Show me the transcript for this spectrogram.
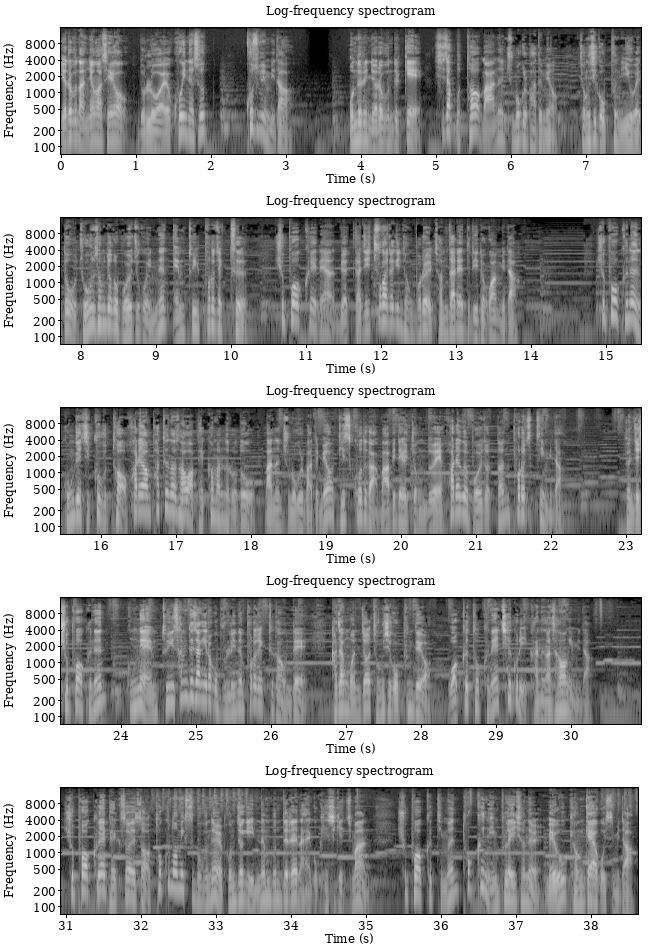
여러분 안녕하세요. 놀러와요 코인의 숲 코숲입니다. 오늘은 여러분들께 시작부터 많은 주목을 받으며 정식 오픈 이후에도 좋은 성적을 보여주고 있는 M2E 프로젝트 슈퍼워크에 대한 몇 가지 추가적인 정보를 전달해 드리려고 합니다. 슈퍼워크는 공개 직후부터 화려한 파트너사와 베커만으로도 많은 주목을 받으며 디스코드가 마비될 정도의 화력을 보여줬던 프로젝트입니다. 현재 슈퍼워크는 국내 M2E 3대장이라고 불리는 프로젝트 가운데 가장 먼저 정식 오픈되어 워크 토큰의 채굴이 가능한 상황입니다. 슈퍼워크의 백서에서 토크노믹스 부분을 본 적이 있는 분들은 알고 계시겠지만 슈퍼워크 팀은 토큰 인플레이션을 매우 경계하고 있습니다.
